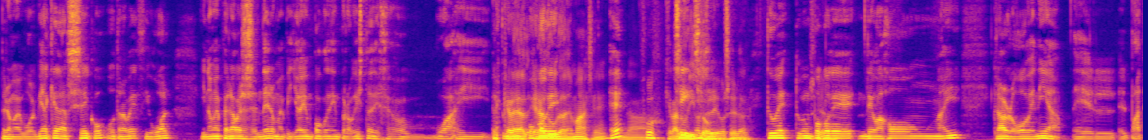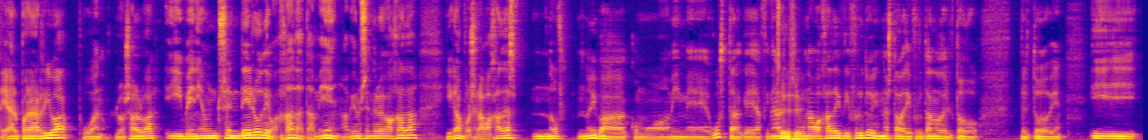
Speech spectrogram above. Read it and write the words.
pero me volví a quedar seco otra vez, igual, y no me esperaba ese sendero, me pilló ahí un poco de improviso y dije, oh, buah, y Es que era, de- duro además, ¿eh? ¿Eh? Era, Uf. que era Sí, durito. sí, te digo, sí, era. Tuve, tuve un Sí, poco era. de, de bajón ahí. Claro, luego venía el, el patear para arriba, pues bueno, lo salvas. Y venía un sendero de bajada también. Había un sendero de bajada. Y claro, pues en las bajadas no, no iba como a mí me gusta, que al final Sí, una bajada y disfruto y no estaba disfrutando del todo, del todo bien. Y,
